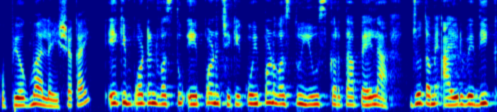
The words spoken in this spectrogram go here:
ઉપયોગમાં લઈ શકાય? એક ઇમ્પોર્ટન્ટ વસ્તુ એ પણ છે કે કોઈ પણ વસ્તુ યુઝ કરતા પહેલાં, જો તમે આયુર્વેદિક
